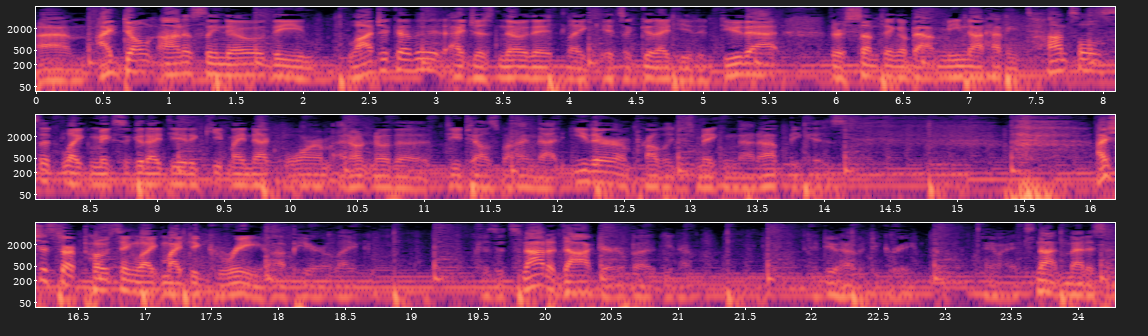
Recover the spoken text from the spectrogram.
Um, I don't honestly know the logic of it. I just know that like it's a good idea to do that. There's something about me not having tonsils that like makes a good idea to keep my neck warm. I don't know the details behind that either. I'm probably just making that up because I should start posting like my degree up here, like because it's not a doctor, but you know, I do have a degree. Anyway, it's not medicine.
